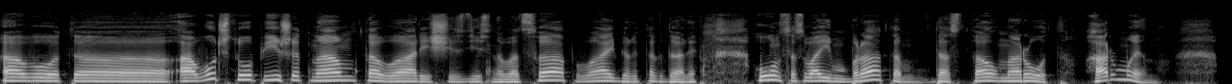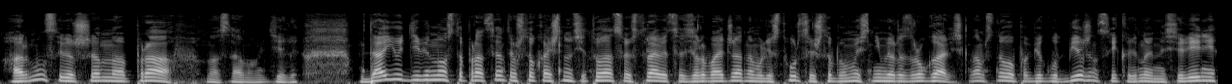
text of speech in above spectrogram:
А вот, э, а вот что пишет нам товарищи здесь на WhatsApp, Viber и так далее. Он со своим братом достал народ. Армен. Армен совершенно прав на самом деле. Дают 90%, что качнут ситуацию, стравиться с Азербайджаном или с Турцией, чтобы мы с ними разругались. К нам снова побегут беженцы, и коренное население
